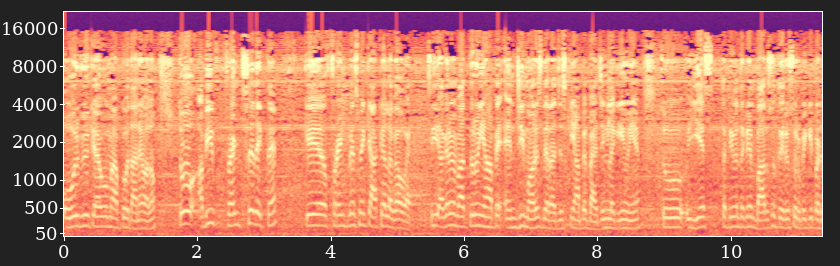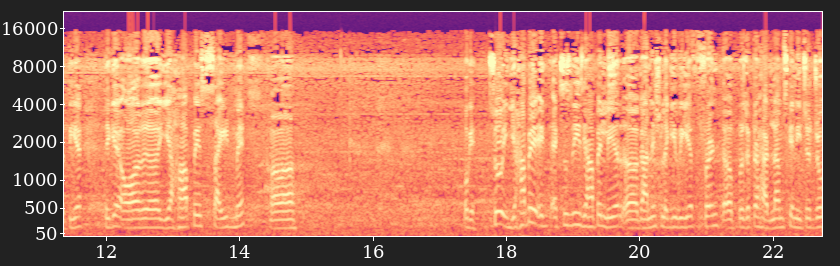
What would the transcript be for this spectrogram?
ओवरव्यू क्या है वो मैं आपको बताने वाला हूँ। तो अभी फ्रंट से देखते हैं। कि फ्रंट में इसमें क्या क्या लगा हुआ है? सी अगर मैं बात करूँ यहाँ पे एम जी मॉरिस गैराज जिसकी यहाँ पे बैजिंग लगी हुई है तो ये तकरीबन तकरीबन बारह सौ तेरह सौ रुपए की पड़ती है ठीक है? और यहाँ पे साइड में आ, ओके सो यहाँ पे एक एक्सेसरीज यहाँ पे लेयर गार्निश लगी हुई है. फ्रंट प्रोजेक्टर हेडलैम्प्स के नीचे जो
